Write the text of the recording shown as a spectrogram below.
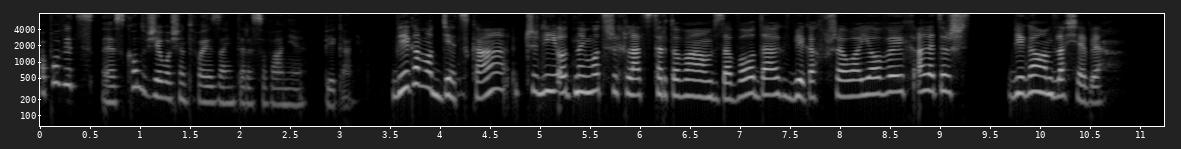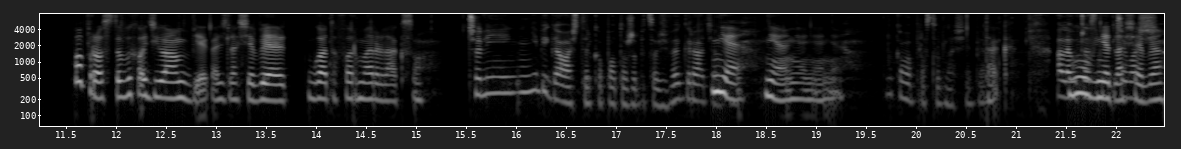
Opowiedz, e, skąd wzięło się twoje zainteresowanie bieganiem? Biegam od dziecka, czyli od najmłodszych lat startowałam w zawodach, w biegach przełajowych, ale też biegałam dla siebie. Po prostu wychodziłam biegać dla siebie. Była to forma relaksu. Czyli nie biegałaś tylko po to, żeby coś wygrać? Nie, nie, nie, nie, nie. Tylko po prostu dla siebie. Tak. Ale głównie dla uczestniczyłaś- siebie.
